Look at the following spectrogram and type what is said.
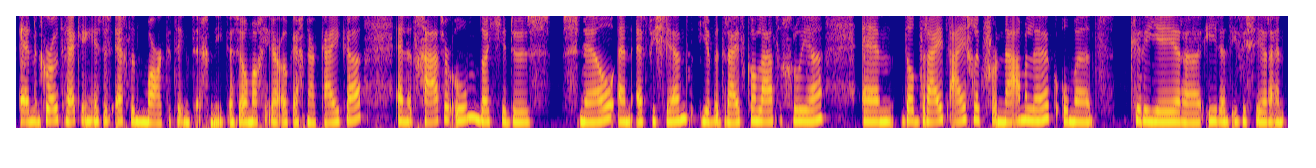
En growth hacking is dus echt een marketingtechniek. En zo mag je daar ook echt naar kijken. En het gaat erom dat je dus snel en efficiënt je bedrijf kan laten groeien. En dat draait eigenlijk voornamelijk om het creëren, identificeren en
